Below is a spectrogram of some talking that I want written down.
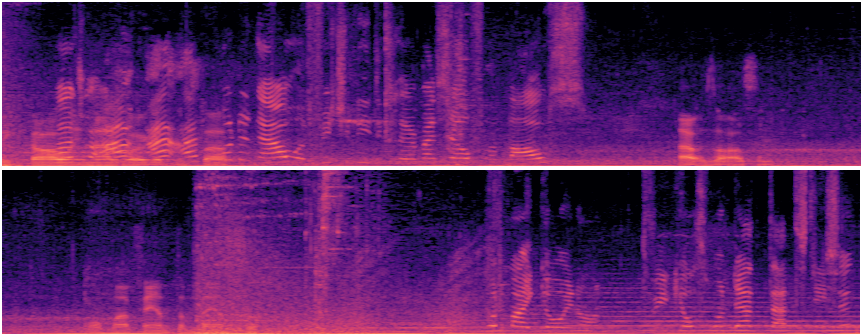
Weak calling. Hydra, Might as well I, get some I, I'm gonna now officially declare myself a mouse. That was awesome. Want my phantom dancer. What am I going on? Three kills, one death. That's decent.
